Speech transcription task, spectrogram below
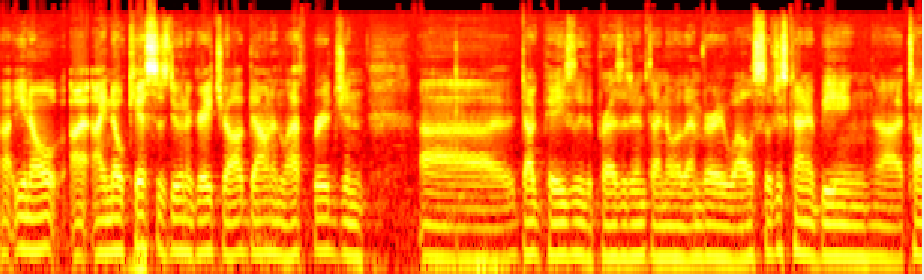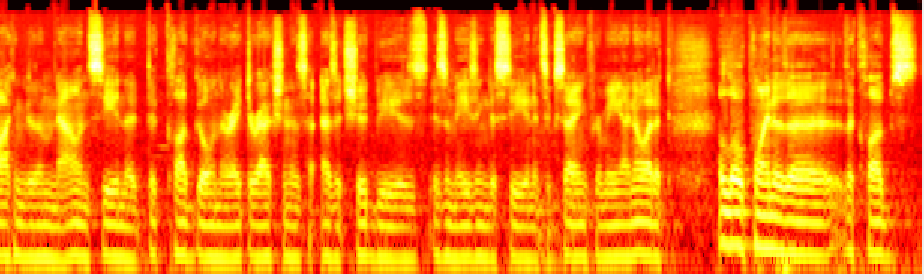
uh, you know I, I know Kiss is doing a great job down in Lethbridge and. Uh, Doug Paisley, the president, I know them very well. So just kind of being uh, talking to them now and seeing the, the club go in the right direction as, as it should be is, is amazing to see, and it's exciting for me. I know at a, a low point of the the club's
